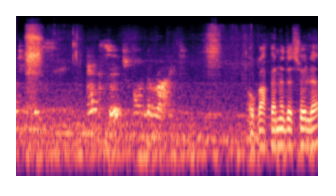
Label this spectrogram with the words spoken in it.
36 exit on the right. O kahvene de söyle.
